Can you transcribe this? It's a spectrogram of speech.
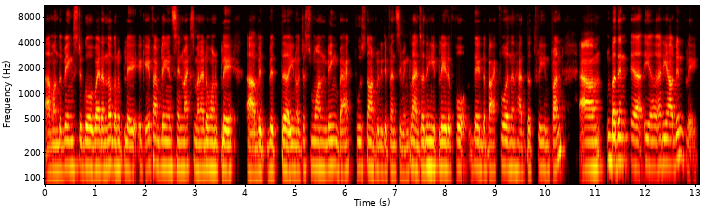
um, on the wings to go, but I'm not going to play. Okay, if I'm playing in St. Maximin, I don't want to play uh, with, with uh, you know, just one wing back who's not really defensive inclined. So I think he played a four, they the back four and then had the three in front. Um, but then, uh, you know, Eddie didn't play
